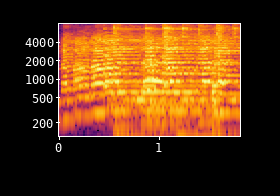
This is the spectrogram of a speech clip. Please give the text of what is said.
la la la la la la.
